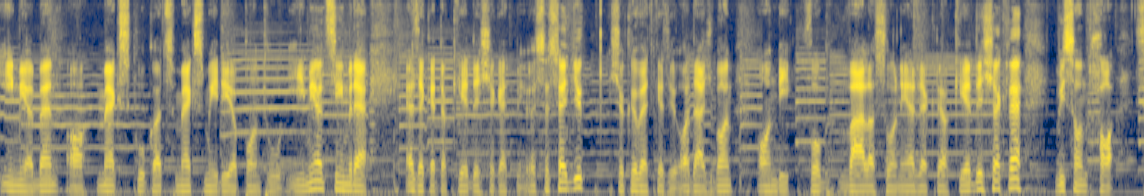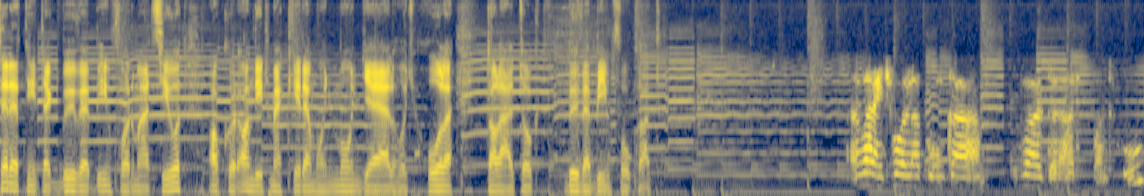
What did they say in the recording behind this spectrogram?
e-mailben a maxkukacmaxmedia.hu e-mail címre. Ezeket a kérdéseket mi összeszedjük, és a következő adásban Andi fog válaszolni ezekre a kérdésekre. Viszont ha szeretnétek bővebb információt, akkor Andit megkérem, hogy mondja el, hogy hol találtok bővebb infókat. Van egy honlapunk a valdorart.hu,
